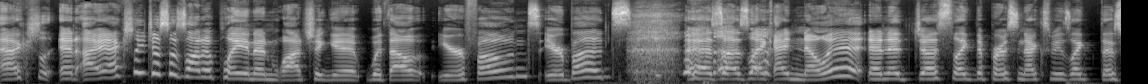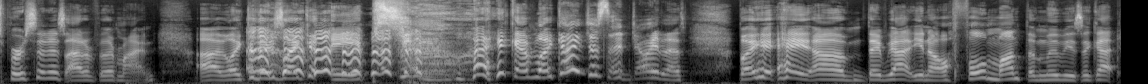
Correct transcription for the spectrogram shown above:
actually, and I actually just was on a plane and watching it without earphones, earbuds, as I was like, I know it, and it just like the person next to me is like, this person is out of their mind. Uh, like there's like apes. like I'm like, I just enjoy this. But hey, hey, um, they've got you know a full month of movies. They got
